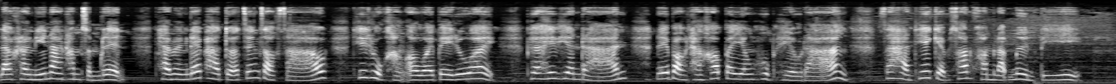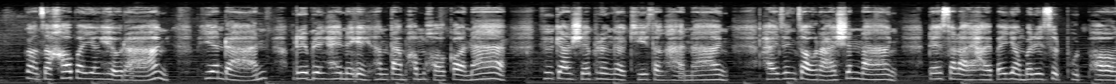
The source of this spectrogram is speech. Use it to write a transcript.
และครั้งนี้นางทำสำเร็จ แถมยังได้พาตัวเจ้งจอกสาวที่ถูกขังเอาไว้ไปด้วย เพื่อให้เพียนราน ได้บอกทางเข้าไปยังหุบเหวร้าง สถานที่เก็บซ่อนความลับหมื่นปี ก่อนจะเข้าไปยังเหวร้าง เพียนหรานเรียบเร่งให้นางเอกทำตามคำขอก่อนหน้า คือการใช้เพลิงอัคคีสังหารนาง ให้จิงจอกร้ายเช่นนาง ได้สลายหายไปอย่างบริสุทธิ์ผุดพอง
